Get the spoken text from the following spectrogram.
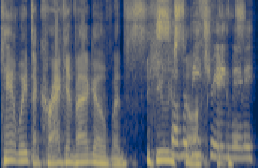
Can't wait to crack it back open. Huge summer beach reading, fans. baby.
